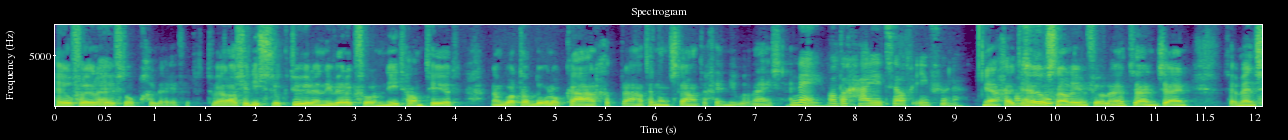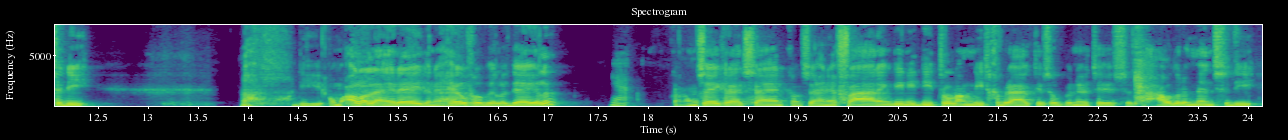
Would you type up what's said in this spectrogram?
heel veel heeft opgeleverd. Terwijl als je die structuur en die werkvorm niet hanteert, dan wordt dat door elkaar gepraat en ontstaat er geen nieuwe wijsheid. Nee, want dan ga je het zelf invullen. Ja, ga je het heel snel invullen. Hè? Het zijn, zijn, zijn mensen die, nou, die om allerlei redenen heel veel willen delen. Ja, kan onzekerheid zijn, kan zijn ervaring die, niet, die te lang niet gebruikt is of benut is. Het oudere mensen die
